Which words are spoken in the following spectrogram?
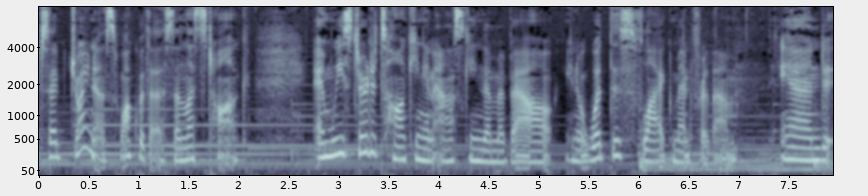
said, join us, walk with us, and let's talk. And we started talking and asking them about, you know, what this flag meant for them. And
